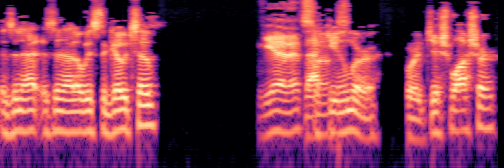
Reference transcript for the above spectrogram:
Isn't that isn't that always the go to Yeah, that's vacuum or or a dishwasher?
